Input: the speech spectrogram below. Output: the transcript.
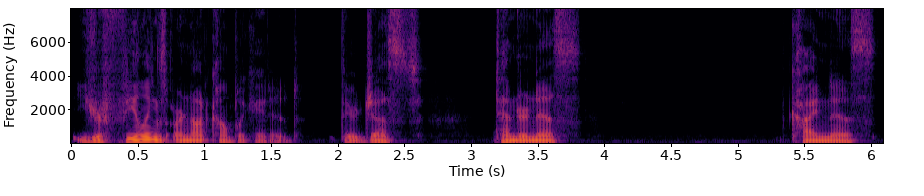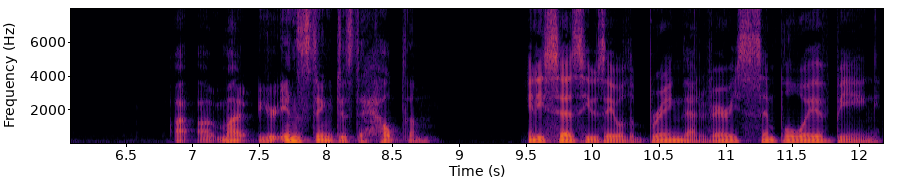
your feelings are not complicated. They're just tenderness, kindness. I, I, my, your instinct is to help them. And he says he was able to bring that very simple way of being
